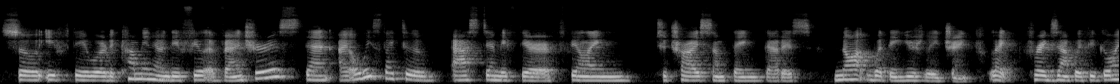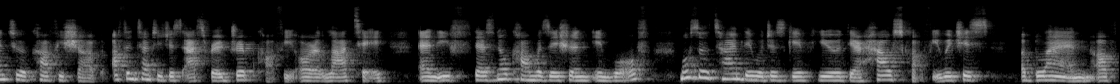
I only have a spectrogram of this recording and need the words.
So if they were to come in and they feel adventurous, then I always like to ask them if they're feeling to try something that is not what they usually drink. Like, for example, if you go into a coffee shop, oftentimes you just ask for a drip coffee or a latte. And if there's no conversation involved, most of the time they will just give you their house coffee, which is a blend of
